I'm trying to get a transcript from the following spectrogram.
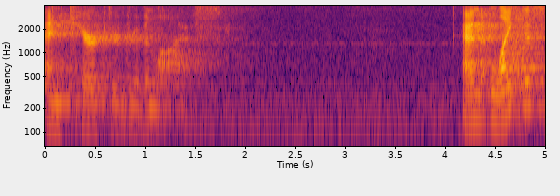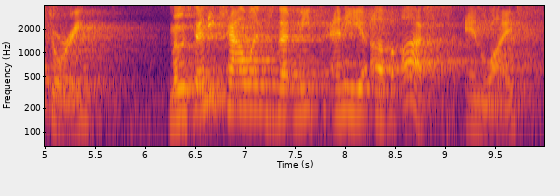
and character driven lives. And like this story, most any challenge that meets any of us in life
